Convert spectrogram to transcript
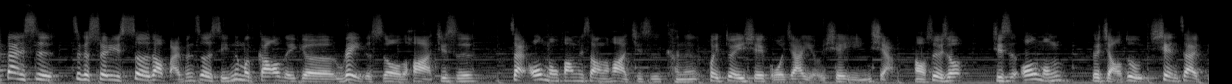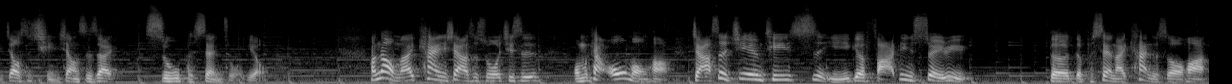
但是这个税率设到百分之二十一那么高的一个 rate 的时候的话，其实，在欧盟方面上的话，其实可能会对一些国家有一些影响。好，所以说，其实欧盟的角度现在比较是倾向是在十五 percent 左右。好，那我们来看一下，是说，其实我们看欧盟哈，假设 GMT 是以一个法定税率的的 percent 来看的时候的话，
